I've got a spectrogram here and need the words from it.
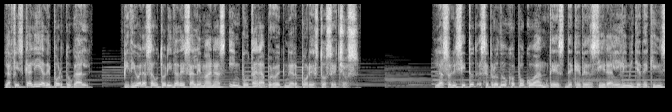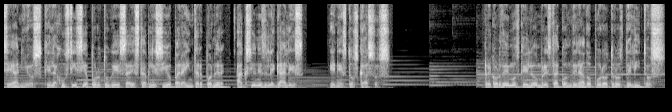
la Fiscalía de Portugal pidió a las autoridades alemanas imputar a Bruckner por estos hechos. La solicitud se produjo poco antes de que venciera el límite de 15 años que la justicia portuguesa estableció para interponer acciones legales en estos casos. Recordemos que el hombre está condenado por otros delitos,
